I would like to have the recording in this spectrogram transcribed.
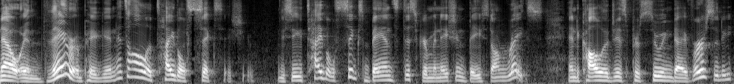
Now in their opinion, it's all a Title VI issue. You see, Title VI bans discrimination based on race, and colleges pursuing diversity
